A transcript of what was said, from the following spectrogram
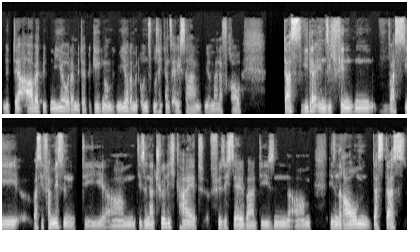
mit der Arbeit mit mir oder mit der Begegnung mit mir oder mit uns, muss ich ganz ehrlich sagen, mit mir und meiner Frau, das wieder in sich finden, was sie, was sie vermissen. Die, ähm, diese Natürlichkeit für sich selber, diesen, ähm, diesen Raum, dass das,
